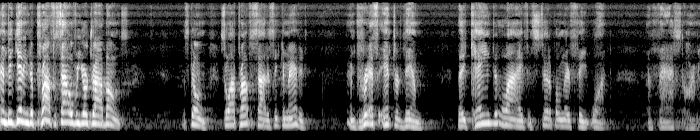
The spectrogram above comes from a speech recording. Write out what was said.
and beginning to prophesy over your dry bones. Let's go on. So I prophesied as he commanded, and breath entered them. They came to life and stood up on their feet. What? A vast army.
